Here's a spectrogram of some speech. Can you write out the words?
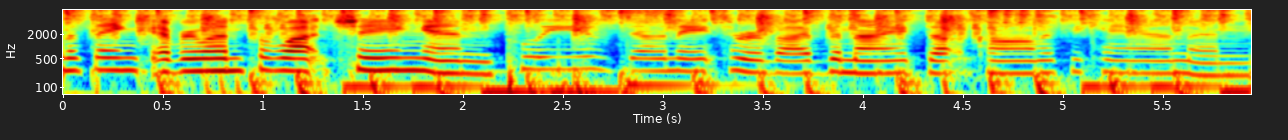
want to thank everyone for watching, and please donate to revivethenight.com if you can. And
